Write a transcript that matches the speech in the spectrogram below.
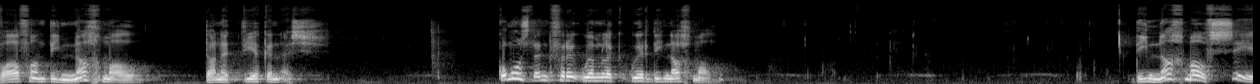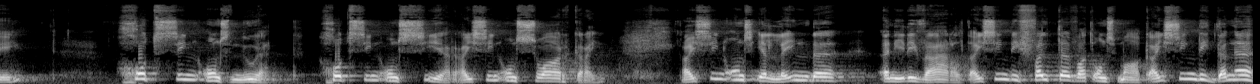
waarvan die nagmaal dan 'n teken is. Kom ons dink vir 'n oomblik oor die nagmaal. Die nagmaal sê God sien ons nood. God sien ons seer, hy sien ons swaar kry. Hy sien ons elende in hierdie wêreld. Hy sien die foute wat ons maak. Hy sien die dinge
